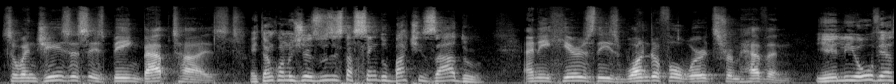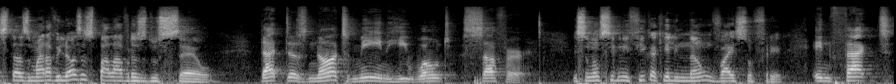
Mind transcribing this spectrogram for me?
So when Jesus is being baptized Então, quando Jesus está sendo batizado and he hears these wonderful words from heaven, e ele ouve estas maravilhosas palavras do céu, that does not mean he won't suffer. isso não significa que ele não vai sofrer. In fact,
